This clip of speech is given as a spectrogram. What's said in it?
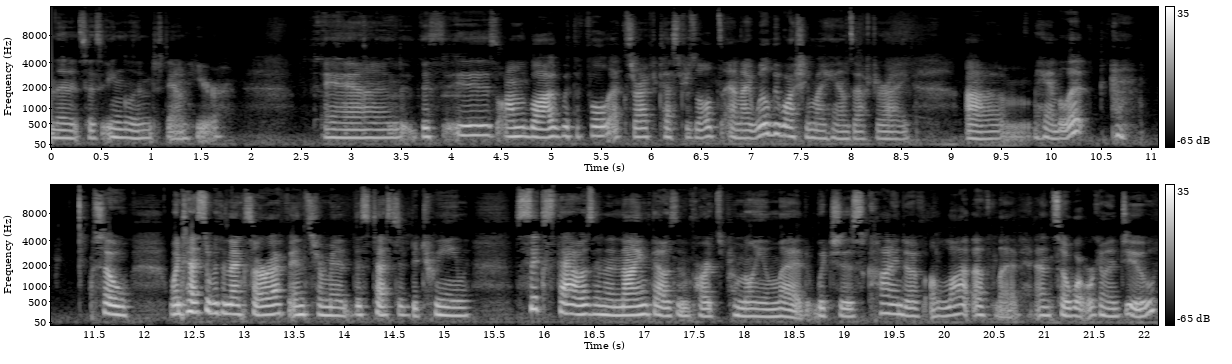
and then it says England down here. And this is on the blog with the full XRF test results, and I will be washing my hands after I um, handle it. so when tested with an XRF instrument, this tested between 6,000 and 9,000 parts per million lead, which is kind of a lot of lead. And so what we're going to do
